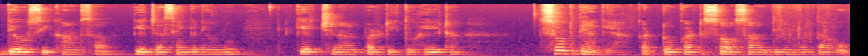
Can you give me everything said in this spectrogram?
ਦਿਉਸੀ ਖਾਨ ਸਾਹਿਬ ਗੇਜਾ ਸਿੰਘ ਨੇ ਉਹਨੂੰ ਕਿਰਚ ਨਾਲ ਪਲਟੀ ਤੋਂ ਹੇਠ ਸੁੱਟਦਿਆਂ ਕਿਹਾ, ਘੱਟੋ ਘੱਟ 100 ਸਾਲ ਦੀ ਉਮਰ ਦਾ ਹੋ।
